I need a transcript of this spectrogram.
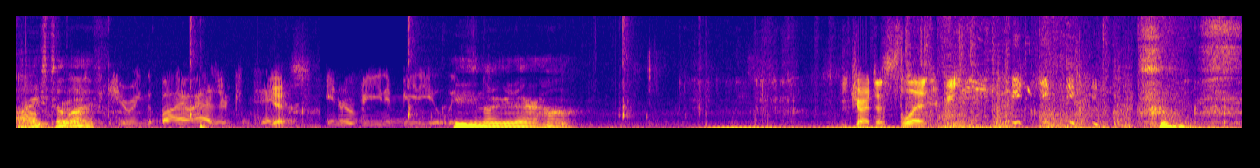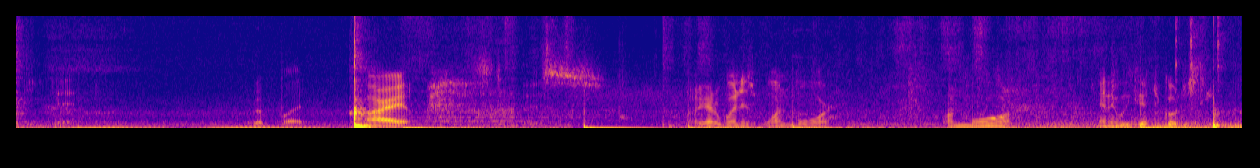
Are you still alive? Securing the biohazard container. Yes. Intervene He immediately. didn't know you're there, huh? He tried to sledge me. what a butt. Alright. Let's do this. All I gotta win is one more. One more. And then we get to go to sleep.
